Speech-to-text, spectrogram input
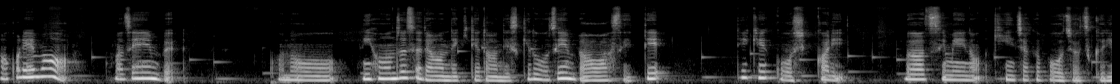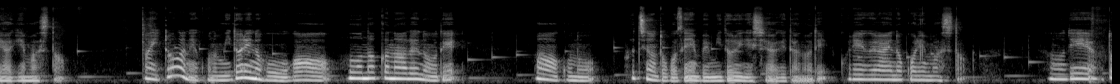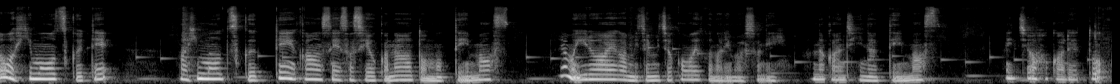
まあ、これは、まあ、全部、この2本ずつで編んできてたんですけど、全部合わせて、で、結構しっかり分厚めの巾着ポーチを作り上げました。まあ、糸がね、この緑の方がもうなくなるので、まあ、この縁のとこ全部緑で仕上げたので、これぐらい残りました。なので、あとは紐を作って、まあ、紐を作って完成させようかなと思っています。でも色合いがめちゃめちゃ可愛くなりましたね。こんな感じになっています。一応測ると、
